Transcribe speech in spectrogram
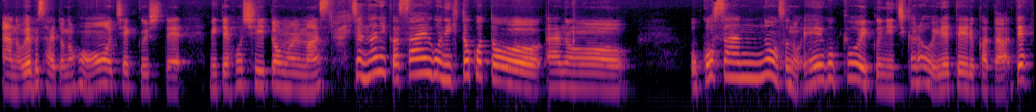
あのウェブサイトの方をチェックしてみてほしいと思います。じゃあ何か最後に一言あのお子さんのその英語教育に力を入れている方で、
